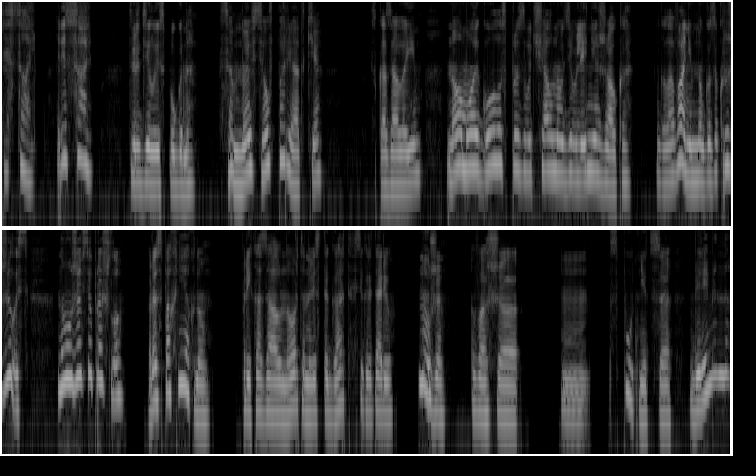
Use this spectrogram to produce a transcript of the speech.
«Рисаль, Рисаль!» — твердила испуганно. «Со мной все в порядке», — сказала им, но мой голос прозвучал на удивление жалко. Голова немного закружилась, но уже все прошло. «Распахни окно», — приказал Нортон Вестегард секретарю. «Ну же, ваша... М, спутница беременна,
